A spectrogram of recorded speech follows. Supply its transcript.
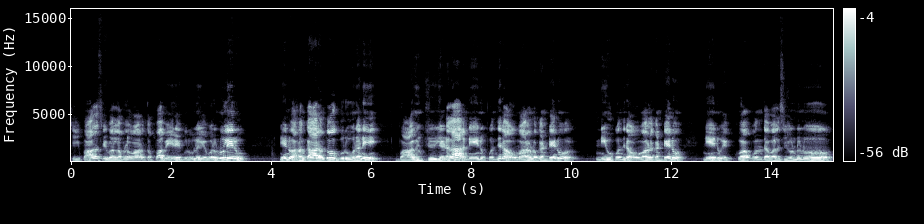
శ్రీపాద శ్రీవల్లభుల వారు తప్ప వేరే గురువులు ఎవరునూ లేరు. నేను అహంకారంతో గురువునని భావించు ఎడల నేను పొందిన అవమానముల కంటేను నీవు పొందిన అవమానాల కంటేను నేను ఎక్కువ పొందవలసి ఉండును.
